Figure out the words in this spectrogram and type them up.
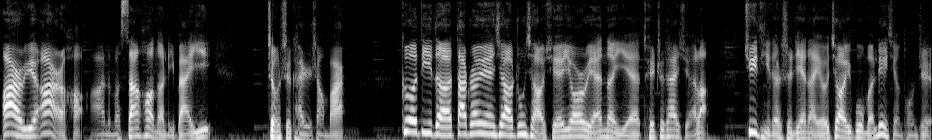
二月二号啊，那么三号呢，礼拜一正式开始上班。各地的大专院校、中小学、幼儿园呢也推迟开学了，具体的时间呢由教育部门另行通知。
